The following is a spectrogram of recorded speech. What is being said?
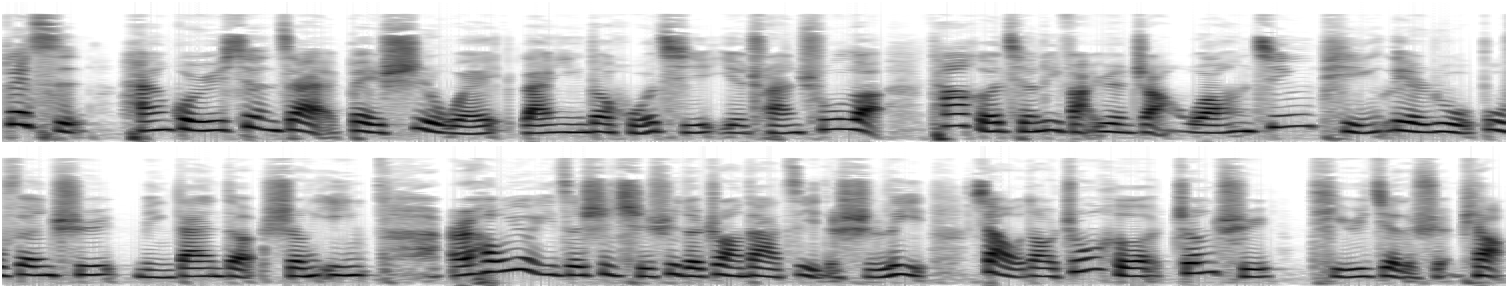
对此，韩国瑜现在被视为蓝营的活棋，也传出了他和前立法院长王金平列入不分区名单的声音。而侯友谊则是持续的壮大自己的实力，下午到中和争取体育界的选票。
